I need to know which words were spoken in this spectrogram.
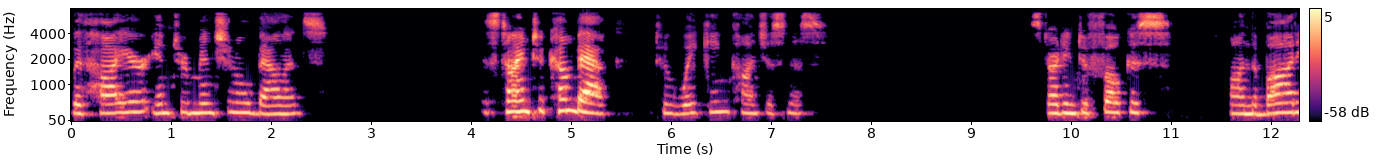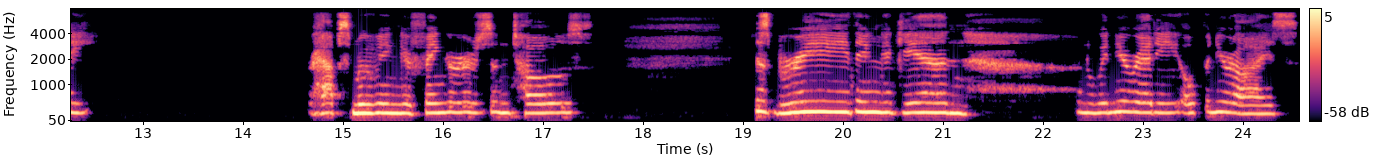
with higher interdimensional balance. It's time to come back to waking consciousness, starting to focus on the body, perhaps moving your fingers and toes, just breathing again. And when you're ready, open your eyes,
